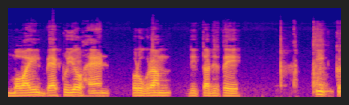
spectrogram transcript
mobile back to your hand program ਦੀ ਤਰਜ਼ ਤੇ ਇੱਕ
